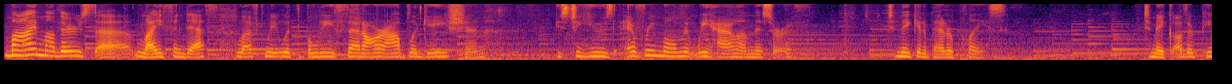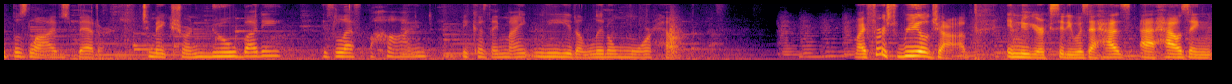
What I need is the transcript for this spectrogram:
My mother's uh, life and death left me with the belief that our obligation is to use every moment we have on this earth to make it a better place, to make other people's lives better, to make sure nobody is left behind because they might need a little more help. My first real job in New York City was as a housing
